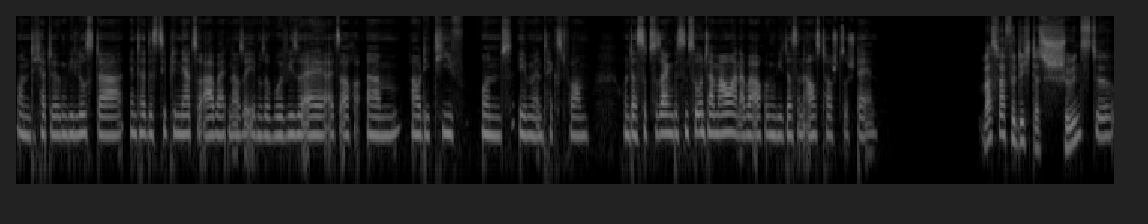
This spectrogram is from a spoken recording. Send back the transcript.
Und ich hatte irgendwie Lust, da interdisziplinär zu arbeiten, also eben sowohl visuell als auch ähm, auditiv und eben in Textform. Und das sozusagen ein bisschen zu untermauern, aber auch irgendwie das in Austausch zu stellen. Was war für dich das Schönste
